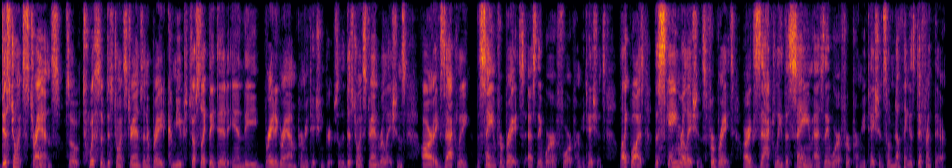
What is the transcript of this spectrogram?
Disjoint strands, so twists of disjoint strands in a braid commute just like they did in the braidiogram permutation group. So the disjoint strand relations are exactly the same for braids as they were for permutations. Likewise, the skein relations for braids are exactly the same as they were for permutations. So nothing is different there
